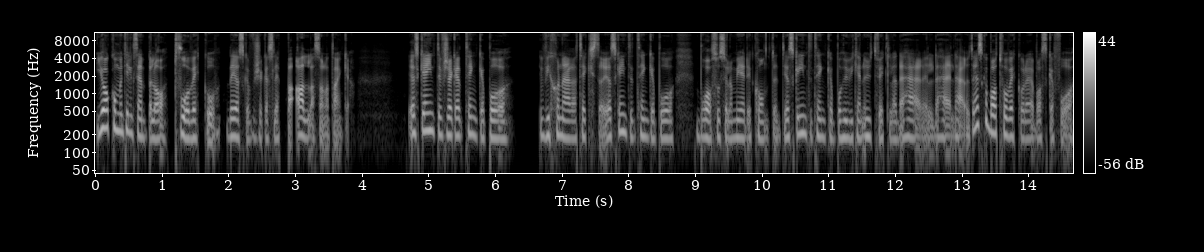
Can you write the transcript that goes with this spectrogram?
Jag kommer till exempel ha två veckor där jag ska försöka släppa alla sådana tankar. Jag ska inte försöka tänka på visionära texter. Jag ska inte tänka på bra sociala medier-content. Jag ska inte tänka på hur vi kan utveckla det här eller det här eller det här. Utan jag ska bara ha två veckor där jag bara ska få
